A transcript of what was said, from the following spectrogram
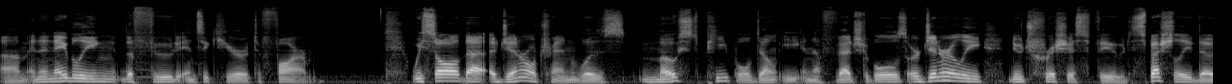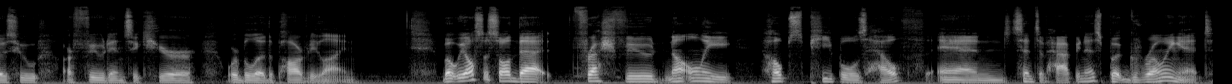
um, and enabling the food insecure to farm. We saw that a general trend was most people don't eat enough vegetables or generally nutritious food, especially those who are food insecure or below the poverty line. But we also saw that fresh food not only helps people's health and sense of happiness, but growing it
